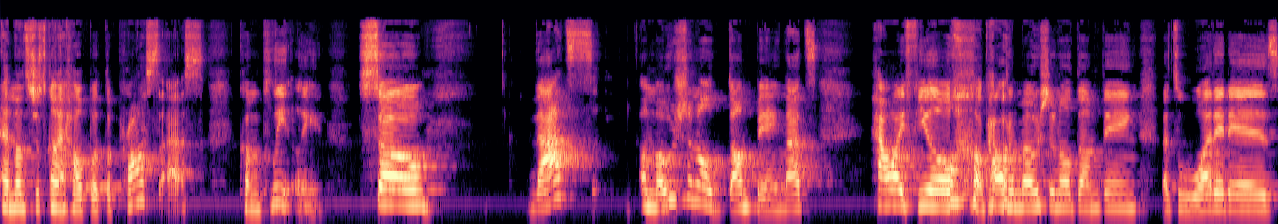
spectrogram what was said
and that's just going to help with the process completely. So, that's emotional dumping. That's how I feel about emotional dumping. That's what it is.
